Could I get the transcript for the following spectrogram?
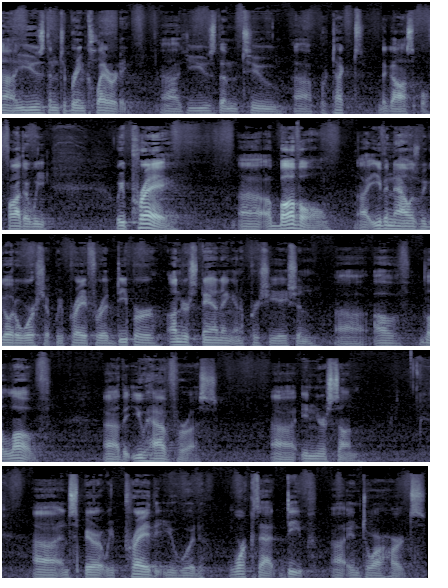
Uh, you use them to bring clarity. Uh, you use them to uh, protect the gospel. Father, we, we pray, uh, above all, uh, even now as we go to worship, we pray for a deeper understanding and appreciation uh, of the love uh, that you have for us in your Son. and Spirit, we pray that you would work that deep into our hearts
